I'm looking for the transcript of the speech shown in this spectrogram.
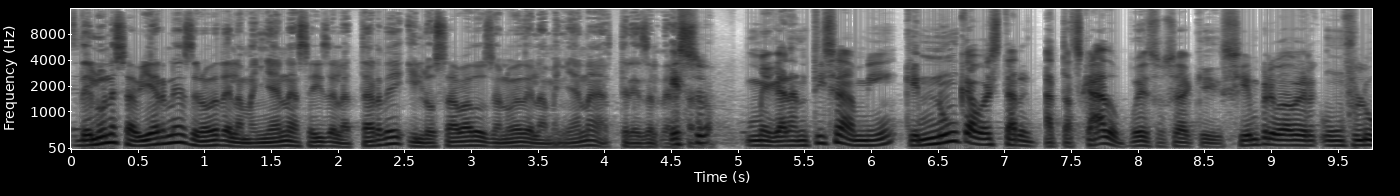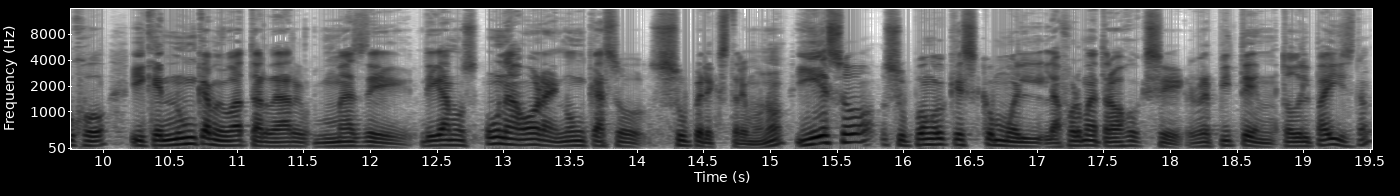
De lunes a viernes, de 9 de la mañana a 6 de la tarde y los sábados de 9 de la mañana a 3 de la tarde. eso me garantiza a mí que nunca va a estar atascado, pues, o sea, que siempre va a haber un flujo y que nunca me va a tardar más de, digamos, una hora en un caso súper extremo, ¿no? Y eso supongo que es como el- la forma de trabajo que se repite en todo el país, ¿no?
